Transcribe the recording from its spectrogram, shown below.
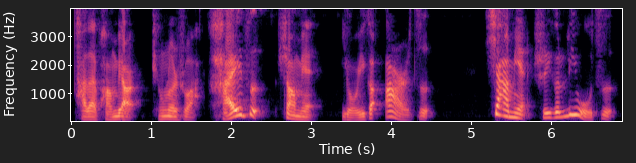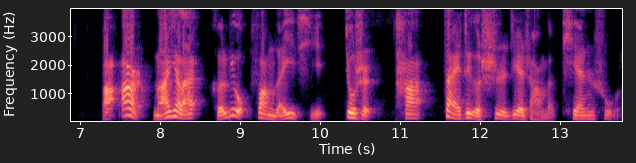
他在旁边评论说：“啊，孩子上面有一个二字，下面是一个六字，把二拿下来和六放在一起，就是他在这个世界上的天数了。”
